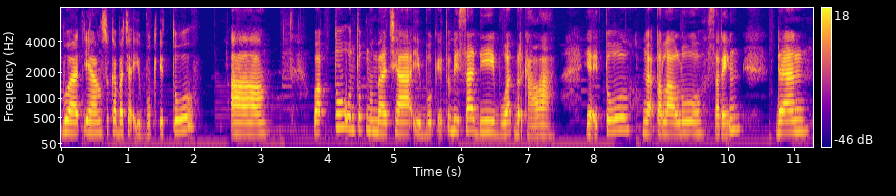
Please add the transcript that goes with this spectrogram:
buat yang suka baca ebook itu uh, waktu untuk membaca ebook itu bisa dibuat berkala, yaitu nggak terlalu sering dan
